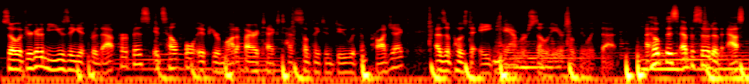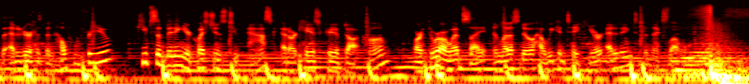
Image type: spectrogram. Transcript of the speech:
So if you're going to be using it for that purpose, it's helpful if your modifier text has something to do with the project as opposed to ACAM or Sony or something like that. I hope this episode of Ask the Editor has been helpful for you. Keep submitting your questions to ask at archaiuscreative.com or through our website and let us know how we can take your editing to the next level.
